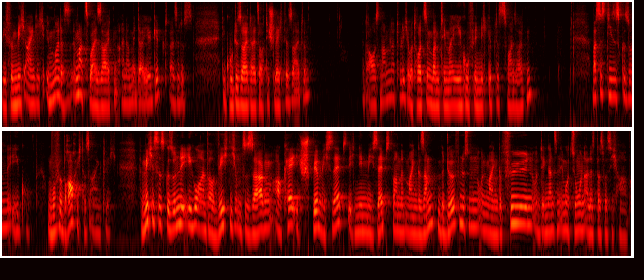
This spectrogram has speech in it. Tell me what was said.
wie für mich eigentlich immer, dass es immer zwei Seiten einer Medaille gibt, also das die gute Seite als auch die schlechte Seite. Mit Ausnahmen natürlich, aber trotzdem beim Thema Ego, finde ich, gibt es zwei Seiten. Was ist dieses gesunde Ego? Und wofür brauche ich das eigentlich? Für mich ist das gesunde Ego einfach wichtig, um zu sagen, okay, ich spüre mich selbst, ich nehme mich selbst wahr mit meinen gesamten Bedürfnissen und meinen Gefühlen und den ganzen Emotionen, alles das, was ich habe.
